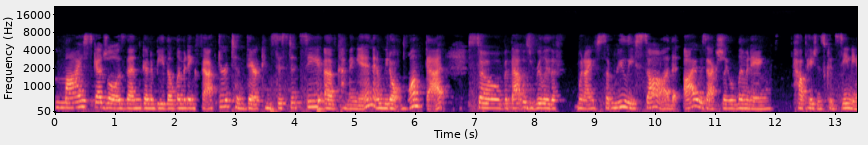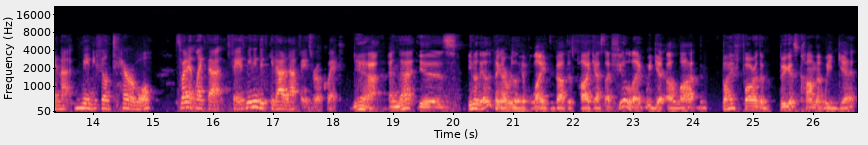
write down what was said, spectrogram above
my schedule is then going to be the limiting factor to their consistency of coming in, and we don't want that. So, but that was really the when i really saw that I was actually limiting how patients could see me, and that made me feel terrible. So I didn't like that phase. We needed to get out of that phase real quick. Yeah, and that is, you know, the other thing I really have liked about this podcast, I feel like we get a lot, by far the biggest comment we get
